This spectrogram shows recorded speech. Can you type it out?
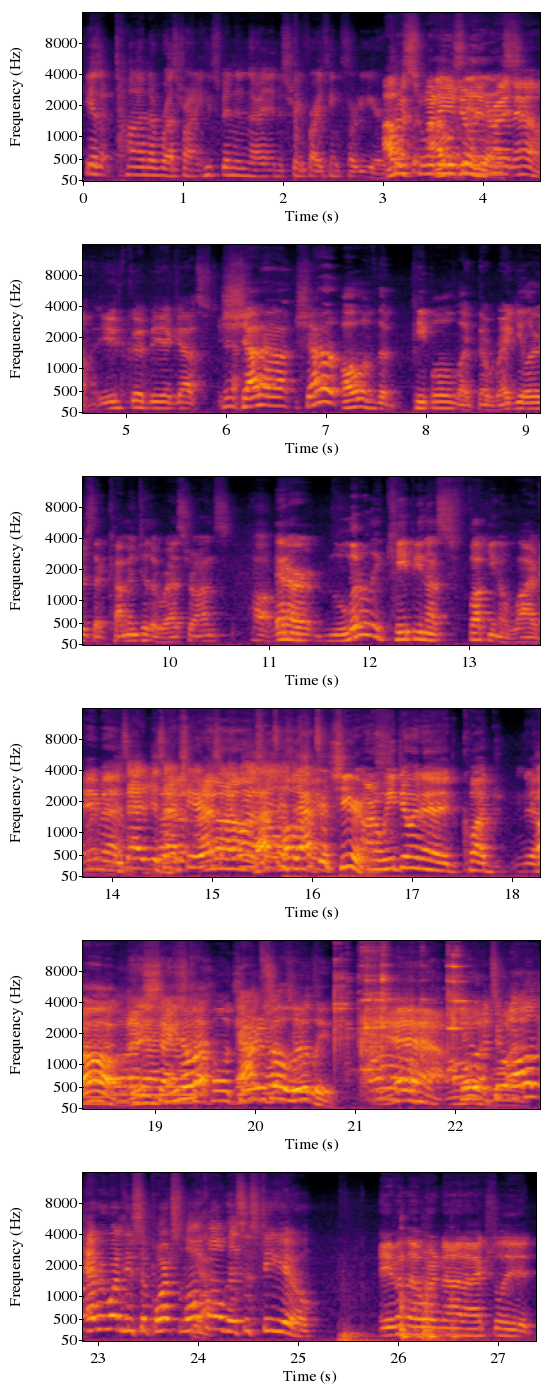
he has a ton of restaurant. He's been in the industry for I think thirty years. I Chris, will- what I are you doing this. right now? You could be a guest. Shout out, shout out all of the people like the regulars that come into the restaurants Oh, and are literally keeping us fucking alive. right Amen. now. Is that is that I- cheers? I don't know. wanna That's a, hold that's a cheers. cheers. Are we doing a quad? Uh, Oh, a yeah. you know what? cheers? Absolutely. Yeah. To, Oh, to boy. all everyone who supports local, this is to you. Even though we're not actually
